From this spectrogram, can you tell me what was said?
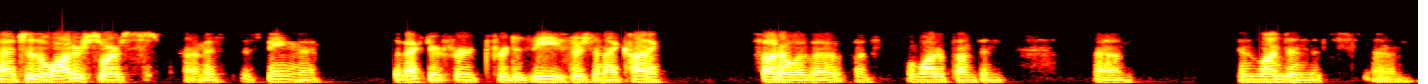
uh, to the water source um, as, as being the, the vector for, for disease. There's an iconic photo of a, of a water pump in um, in London that's um,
